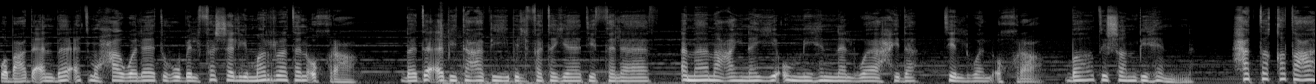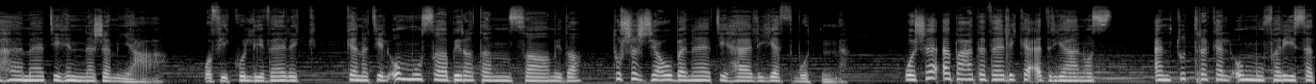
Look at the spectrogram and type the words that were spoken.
وبعد أن باءت محاولاته بالفشل مرة أخرى بدأ بتعذيب الفتيات الثلاث أمام عيني أمهن الواحدة تلو الأخرى باطشا بهن حتى قطع هاماتهن جميعا. وفي كل ذلك كانت الأم صابرة صامدة تشجع بناتها ليثبتن. وشاء بعد ذلك أدريانوس أن تترك الأم فريسة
